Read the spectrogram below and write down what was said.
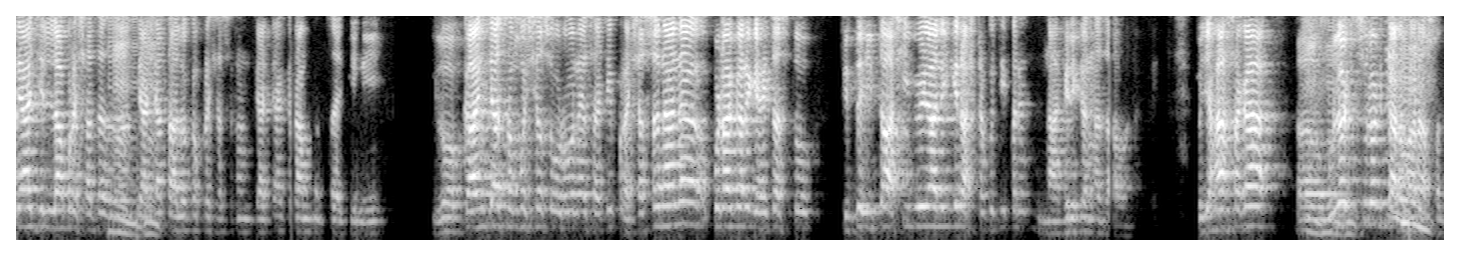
त्या जिल्हा प्रशासन त्या त्या तालुका प्रशासनानं त्या त्या ग्रामपंचायतीने लोकांच्या समस्या सोडवण्यासाठी प्रशासनानं पुढाकार घ्यायचा असतो तिथं इथं अशी वेळ आली की राष्ट्रपतीपर्यंत नागरिकांना जावं लागतं म्हणजे हा सगळा. उलट सुलट कारभार. आपण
